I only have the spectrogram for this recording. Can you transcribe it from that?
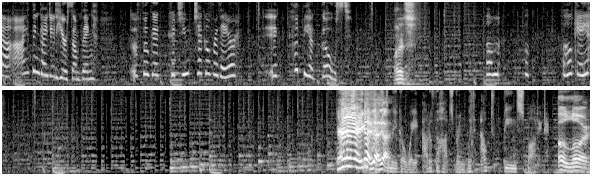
Yeah, I think I did hear something. Uh, Fuuka, could you check over there? It could be a ghost. What? Um, okay. Hey, you got, you got, you To make our way out of the hot spring without being spotted. Oh lord.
